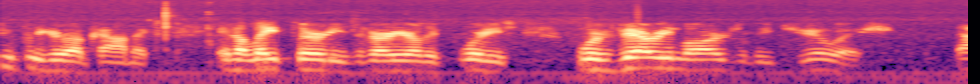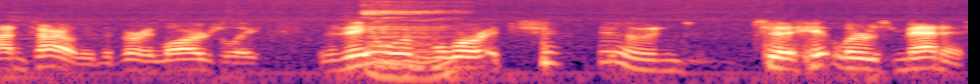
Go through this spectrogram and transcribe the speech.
superhero comics in the late 30s, the very early 40s, were very largely Jewish. Not entirely, but very largely. They were more attuned to Hitler's menace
